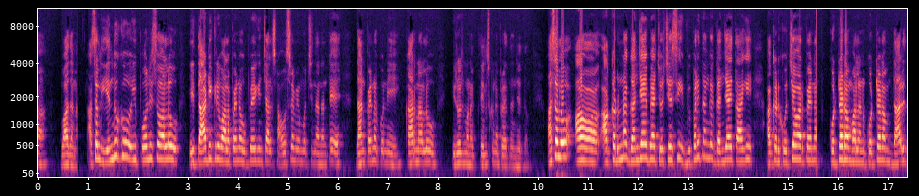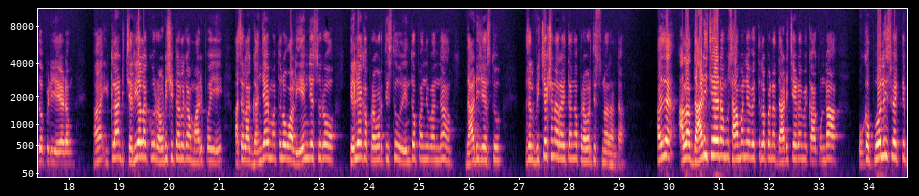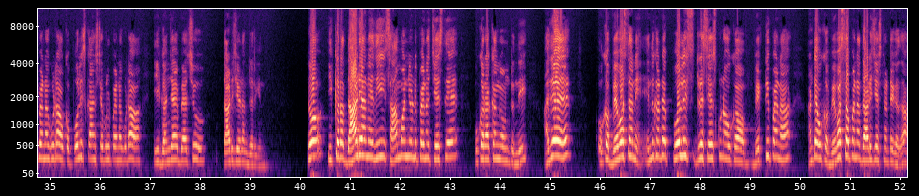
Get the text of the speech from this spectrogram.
వాదన. అసలు ఎందుకు ఈ పోలీసు వాళ్ళు ఈ థర్డ్ డిగ్రీ వాళ్ళపైన ఉపయోగించాల్సిన అవసరం ఏమొచ్చిందని అంటే దానిపైన కొన్ని కారణాలు ఈరోజు మనకు తెలుసుకునే ప్రయత్నం చేద్దాం. అసలు అక్కడున్న గంజాయి బ్యాచ్ వచ్చేసి విపరీతంగా గంజాయి తాగి అక్కడికి వచ్చేవారిపైన కొట్టడం వాళ్ళని కొట్టడం దారి దోపిడీ చేయడం ఇట్లాంటి చర్యలకు రౌడీ షీటర్లుగా మారిపోయి అసలు ఆ గంజాయి మత్తులో వాళ్ళు ఏం చేస్తారో తెలియక ప్రవర్తిస్తూ ఎంతో మంది పైన దాడి చేస్తూ అసలు విచక్షణ రహితంగా ప్రవర్తిస్తున్నారంట. అదే అలా దాడి చేయడం సామాన్య వ్యక్తులపైన దాడి చేయడమే కాకుండా ఒక పోలీస్ వ్యక్తి పైన కూడా ఒక పోలీస్ కానిస్టేబుల్ పైన కూడా ఈ గంజాయి బ్యాచ్ దాడి చేయడం జరిగింది. సో ఇక్కడ దాడి అనేది సామాన్యుడి పైన చేస్తే ఒక రకంగా ఉంటుంది. అదే ఒక వ్యవస్థని ఎందుకంటే పోలీస్ డ్రెస్ వేసుకున్న ఒక వ్యక్తి పైన అంటే ఒక వ్యవస్థ పైన దాడి చేసినట్టే కదా.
